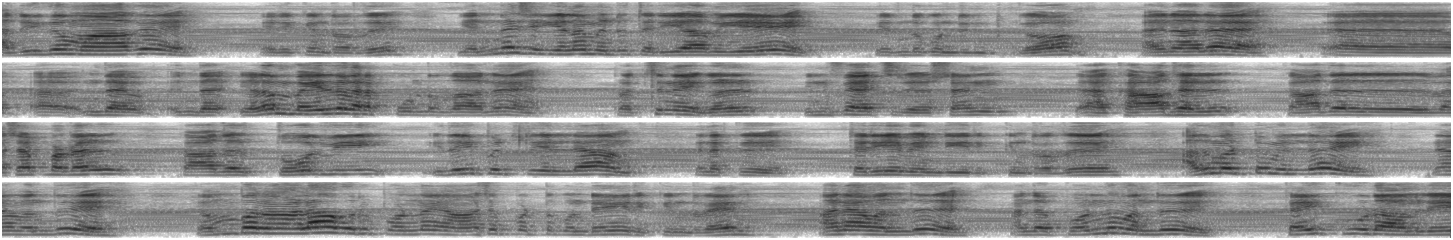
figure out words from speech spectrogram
அதிகமாக இருக்கின்றது. என்ன செய்யணும் என்று தெரியாமையே இருந்து கொண்டிருக்கிறோம். அதனால் இந்த இந்த இளம் வயதில் வரக்கூடியதான பிரச்சனைகள் இன்ஃபேச்சுரேஷன் காதல் காதல் வசப்படல் காதல் தோல்வி இதை பற்றியெல்லாம் எனக்கு தெரிய வேண்டி இருக்கின்றது அது மட்டும் இல்லை நான் வந்து ரொம்ப நாளாக ஒரு பொண்ணை ஆசைப்பட்டு கொண்டே இருக்கின்றேன். ஆனால் வந்து அந்த பொண்ணு வந்து கை கூடாமலே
